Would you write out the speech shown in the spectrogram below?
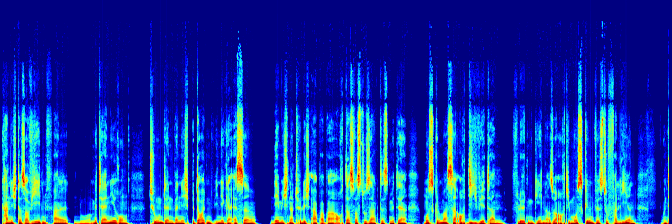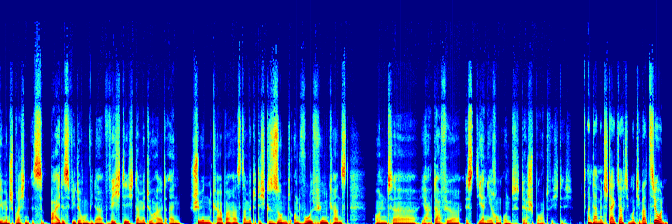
kann ich das auf jeden Fall nur mit der Ernährung tun. Denn wenn ich bedeutend weniger esse, nehme ich natürlich ab. Aber auch das, was du sagtest mit der Muskelmasse, auch die wird dann flöten gehen. Also auch die Muskeln wirst du verlieren. Und dementsprechend ist beides wiederum wieder wichtig, damit du halt einen schönen Körper hast, damit du dich gesund und wohlfühlen kannst. Und äh, ja, dafür ist die Ernährung und der Sport wichtig. Und damit steigt auch die Motivation.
